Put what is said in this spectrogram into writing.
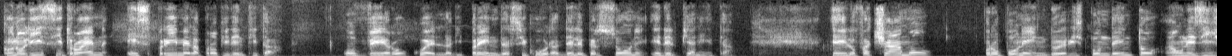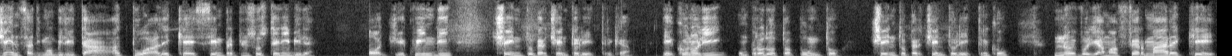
Con Oli Citroën esprime la propria identità, ovvero quella di prendersi cura delle persone e del pianeta. E lo facciamo proponendo e rispondendo a un'esigenza di mobilità attuale che è sempre più sostenibile oggi e quindi 100% elettrica. E con Oli, un prodotto appunto 100% elettrico, noi vogliamo affermare che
